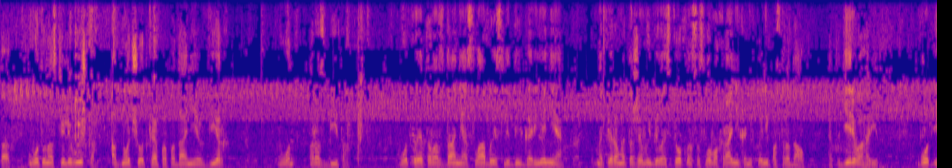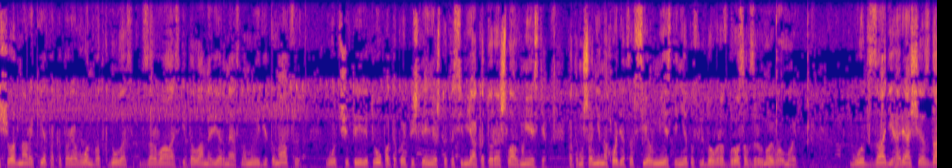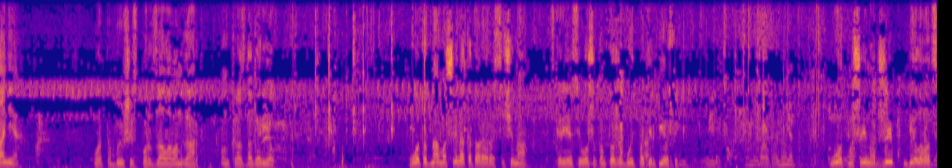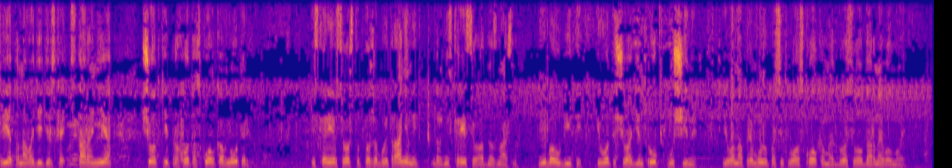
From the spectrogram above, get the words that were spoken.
Так, вот у нас телевышка. Одно четкое попадание вверх. Вон, разбито. Вот у этого здания слабые следы горения. На первом этаже выбило стекла. Со слов охранника никто не пострадал. Это дерево горит. Вот еще одна ракета, которая вон воткнулась, взорвалась и дала, наверное, основную детонацию. Вот четыре трупа, такое впечатление, что это семья, которая шла вместе. Потому что они находятся все вместе, нету следов разброса взрывной волной. Вот сзади горящее здание. Вот бывший спортзал «Авангард». Он как раз догорел. Вот одна машина, которая рассечена. Скорее всего, что там тоже будет потерпевший. Вот машина джип белого цвета на водительской стороне. Четкий проход осколка внутрь. И скорее всего, что тоже будет раненый. Даже не скорее всего, а однозначно. Либо убитый. И вот еще один труп мужчины. Его напрямую посекло осколком и отбросило ударной волной.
